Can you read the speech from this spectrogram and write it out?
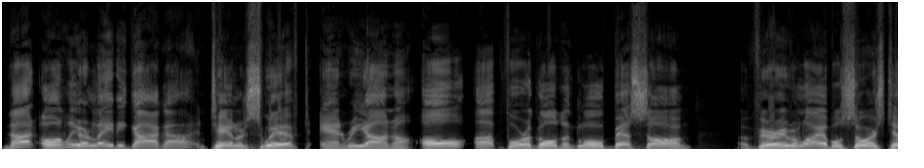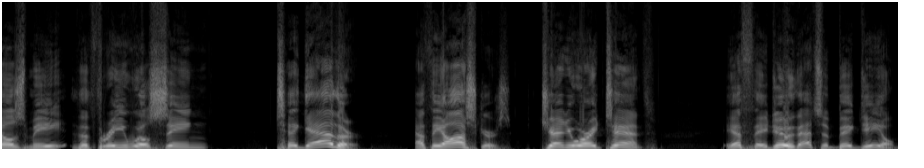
Not only are Lady Gaga and Taylor Swift and Rihanna all up for a Golden Globe Best Song, a very reliable source tells me the three will sing together at the Oscars January 10th. If they do, that's a big deal.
